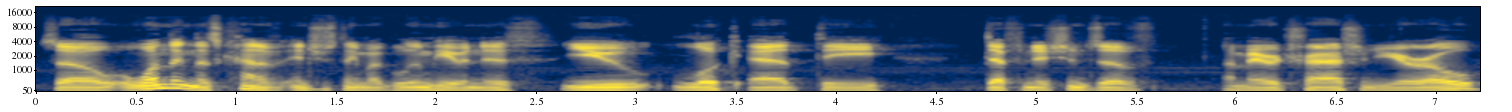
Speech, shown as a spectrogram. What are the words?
So one thing that's kind of interesting about Gloomhaven, if you look at the definitions of Ameritrash and Euro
